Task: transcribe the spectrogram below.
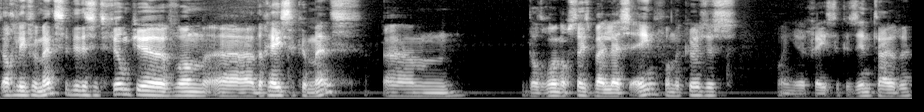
Dag lieve mensen, dit is het filmpje van eh, de geestelijke mens. Ehm, dat hoort nog steeds bij les 1 van de cursus van je geestelijke zintuigen.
